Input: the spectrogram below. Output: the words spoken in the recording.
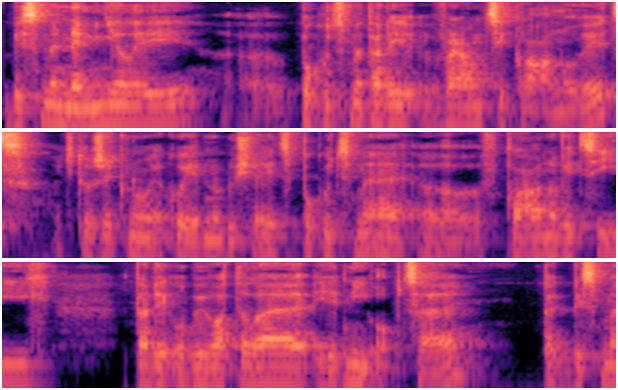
bychom neměli, pokud jsme tady v rámci Klánovic, ať to řeknu jako jednodušejc, pokud jsme eh, v Klánovicích tady obyvatelé jedné obce, tak bychom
